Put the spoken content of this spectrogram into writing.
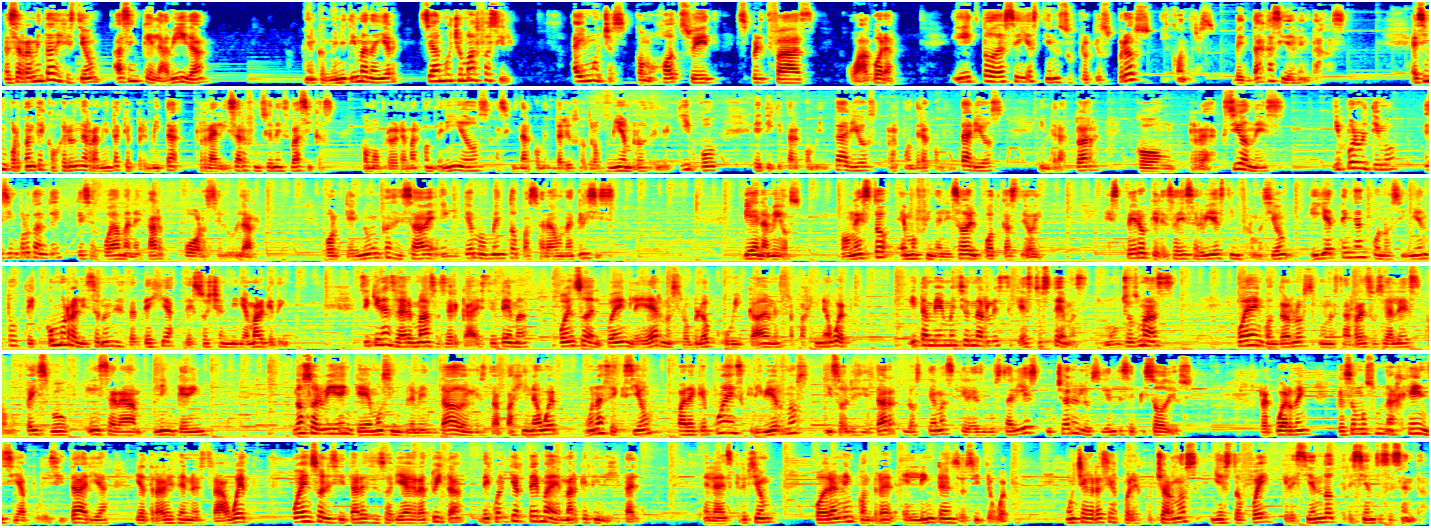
Las herramientas de gestión hacen que la vida del Community Manager sea mucho más fácil. Hay muchas, como HotSuite, SpreadFast o Agora, y todas ellas tienen sus propios pros y contras, ventajas y desventajas. Es importante escoger una herramienta que permita realizar funciones básicas, como programar contenidos, asignar comentarios a otros miembros del equipo, etiquetar comentarios, responder a comentarios, interactuar con reacciones y por último, es importante que se pueda manejar por celular, porque nunca se sabe en qué momento pasará una crisis. Bien amigos, con esto hemos finalizado el podcast de hoy. Espero que les haya servido esta información y ya tengan conocimiento de cómo realizar una estrategia de social media marketing. Si quieren saber más acerca de este tema, pueden, leer nuestro blog ubicado en nuestra página web. Y también mencionarles que estos temas y muchos más pueden encontrarlos en nuestras redes sociales como Facebook, Instagram, LinkedIn. No se olviden que hemos implementado en nuestra página web una sección para que puedan escribirnos y solicitar los temas que les gustaría escuchar en los siguientes episodios. Recuerden que somos una agencia publicitaria y a través de nuestra web pueden solicitar asesoría gratuita de cualquier tema de marketing digital. En la descripción podrán encontrar el link de nuestro sitio web. Muchas gracias por escucharnos y esto fue Creciendo 360.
